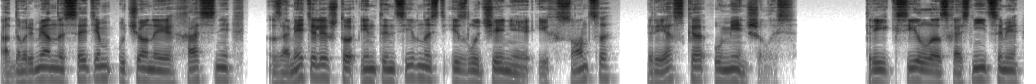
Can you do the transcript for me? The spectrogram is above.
Одновременно с этим ученые Хасни заметили, что интенсивность излучения их Солнца резко уменьшилась. Три ксила с хасницами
